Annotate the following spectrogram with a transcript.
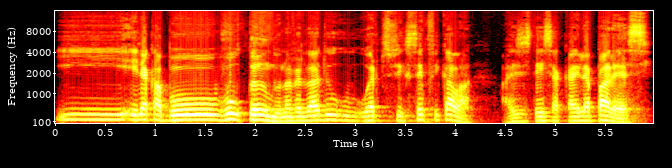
e ele acabou voltando. Na verdade, o, o herpes sempre fica lá. A resistência cai, ele aparece.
